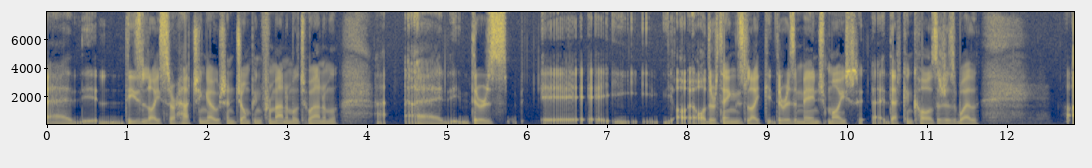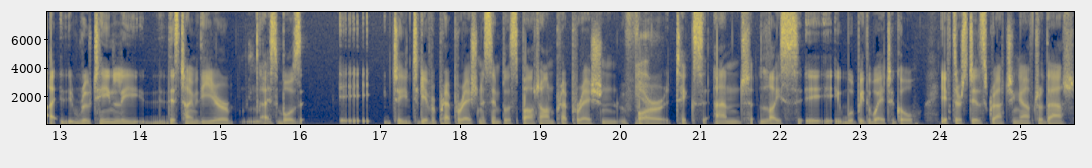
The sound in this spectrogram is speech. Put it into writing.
uh, these lice are hatching out and jumping from animal to animal. Uh, there's other things like there is a mange mite uh, that can cause it as well. I, routinely this time of the year, I suppose, eh, to to give a preparation, a simple spot on preparation for ticks and lice, it would be the way to go. If they're still scratching after that,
